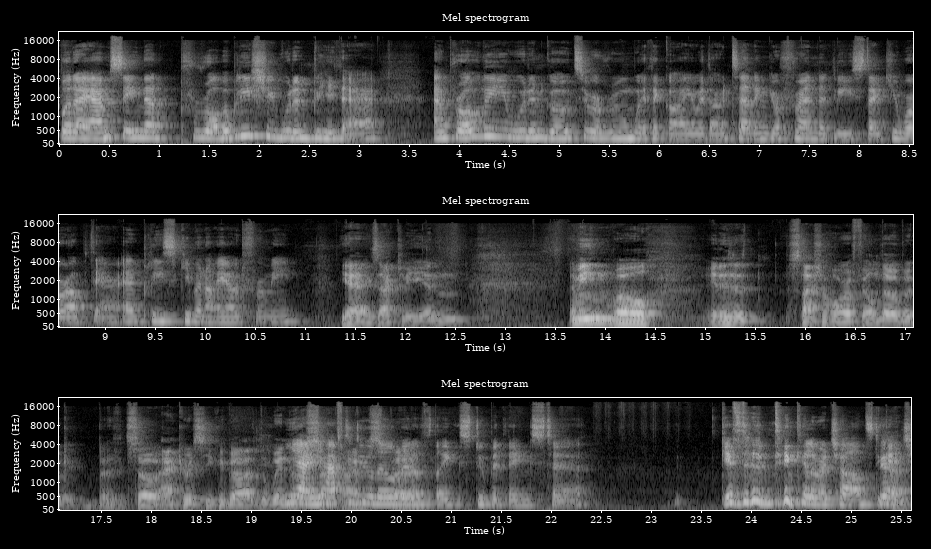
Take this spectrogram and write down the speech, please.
but I am saying that probably she wouldn't be there. And probably you wouldn't go to a room with a guy without telling your friend at least that you were up there and please keep an eye out for me. Yeah, exactly. And I mean, well, it is a slasher horror film though, but, but so accuracy can go out the window. yeah, you have to do a sometimes, little bit of like stupid things to give the, the killer a chance to Yeah. get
